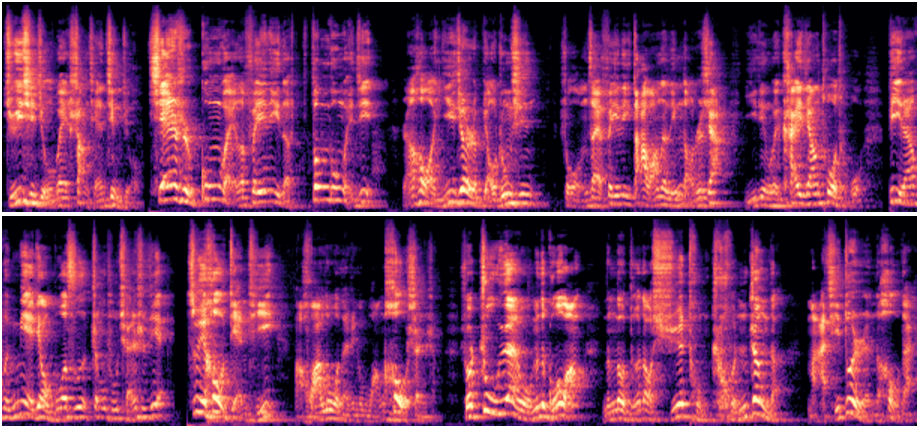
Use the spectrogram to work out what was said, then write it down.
举起酒杯上前敬酒，先是恭维了菲利的丰功伟绩，然后啊一劲儿的表忠心，说我们在菲利大王的领导之下，一定会开疆拓土，必然会灭掉波斯，征服全世界。最后点题，把话落在这个王后身上，说祝愿我们的国王能够得到血统纯正的马其顿人的后代。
